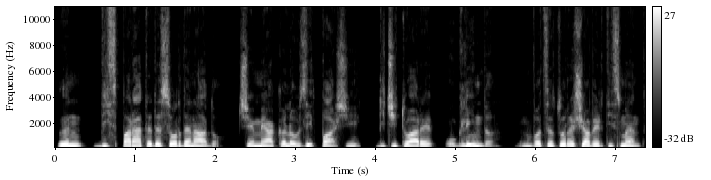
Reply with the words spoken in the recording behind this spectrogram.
în Disparate de Sordenado, ce mi-a călăuzit pașii, ghicitoare, oglindă, învățătură și avertisment,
